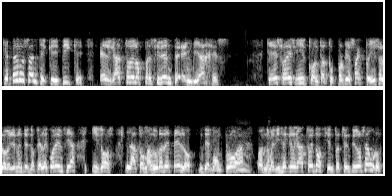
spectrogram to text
que Pedro Sánchez critique el gasto de los presidentes en viajes, que eso es ir contra tus propios actos y eso es lo que yo no entiendo, que es la coherencia. Y dos, la tomadura de pelo de Moncloa cuando me dice que el gasto es 282 euros.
